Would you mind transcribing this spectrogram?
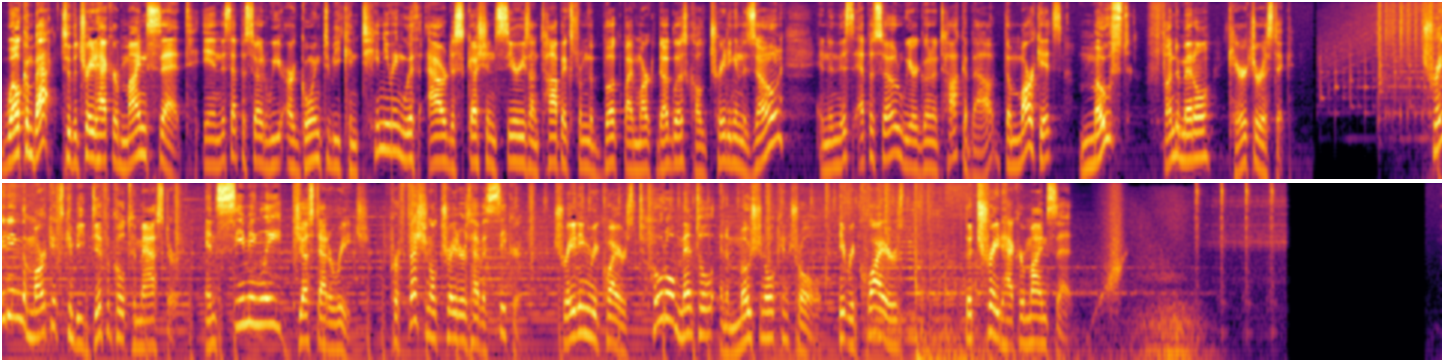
Welcome back to the Trade Hacker Mindset. In this episode, we are going to be continuing with our discussion series on topics from the book by Mark Douglas called Trading in the Zone. And in this episode, we are going to talk about the market's most fundamental characteristic. Trading the markets can be difficult to master and seemingly just out of reach. Professional traders have a secret Trading requires total mental and emotional control. It requires the trade hacker mindset.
